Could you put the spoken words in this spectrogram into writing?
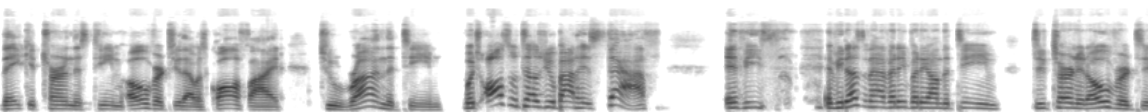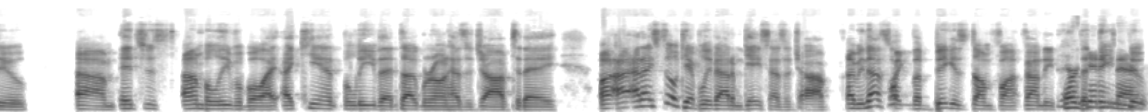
they could turn this team over to that was qualified to run the team, which also tells you about his staff. If he's if he doesn't have anybody on the team to turn it over to, um, it's just unbelievable. I, I can't believe that Doug Marrone has a job today. Uh, and I still can't believe Adam Gase has a job. I mean, that's like the biggest dumb dumbfounding. We're getting there. Two,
